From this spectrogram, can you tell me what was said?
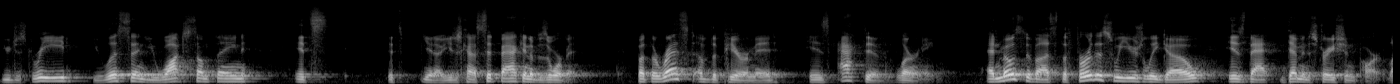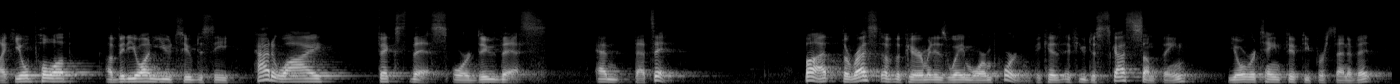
You just read, you listen, you watch something. It's, it's you know, you just kind of sit back and absorb it. But the rest of the pyramid is active learning. And most of us, the furthest we usually go is that demonstration part. Like you'll pull up a video on YouTube to see, how do I fix this or do this? And that's it. But the rest of the pyramid is way more important because if you discuss something, you'll retain 50% of it.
